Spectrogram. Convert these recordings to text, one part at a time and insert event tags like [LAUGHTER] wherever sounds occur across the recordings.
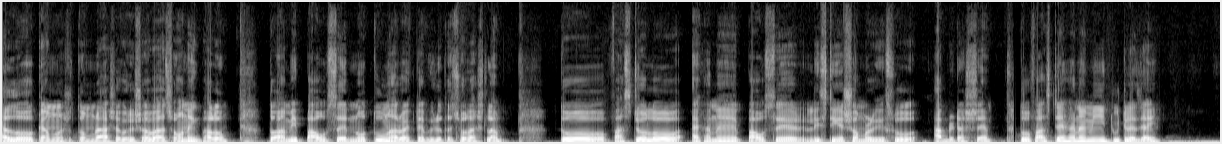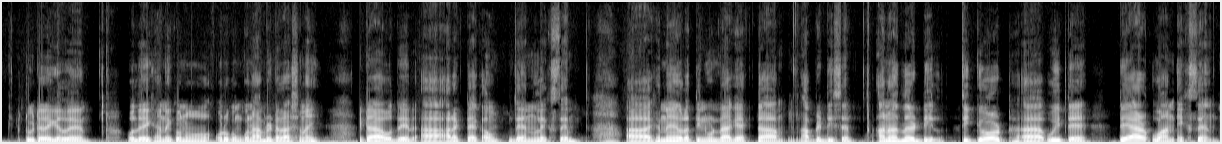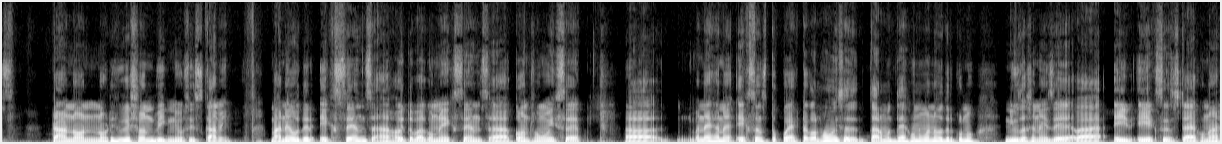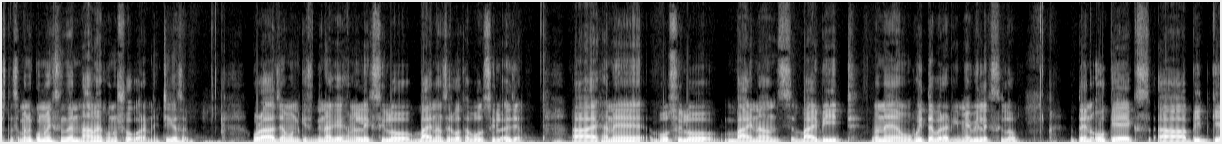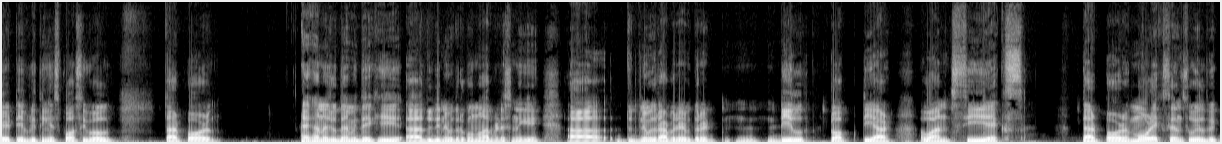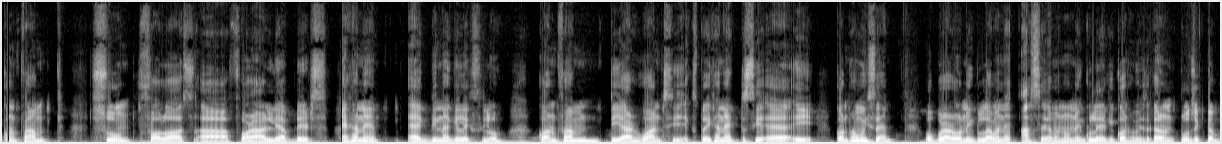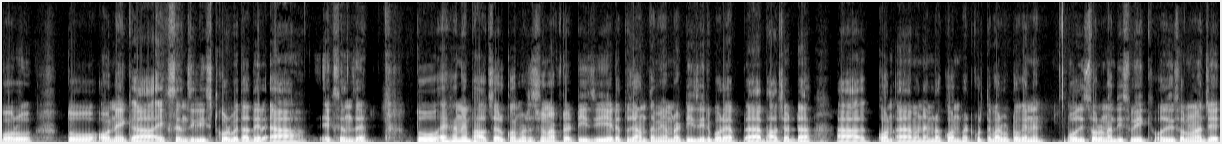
Hello, কেমন আছো তোমরা? আশা করি সবাই আছো অনেক ভালো। তো আমি পাউসের নতুন আরও একটা ভিডিওতে চলে আসলাম। তো ফার্স্টে হলো, এখানে পাউসের লিস্টিংয়ের সম্পর্কে কিছু আপডেট আসছে। তো ফার্স্টে এখানে আমি টুইটারে যাই। টুইটারে গেলে ওদের এখানে কোনো ওরকম কোনো আপডেট আর আসে নাই। এটা ওদের আর একটা অ্যাকাউন্ট দেন লেখছে এখানে ওরা তিন ঘণ্টা আগে একটা আপডেট দিছে। Another deal secured with a tier one exchange turn on notification big news is coming মানে ওদের এক্সচেঞ্জ হয়তো বা কোনো এক্সচেঞ্জ কনফার্ম হয়েছে মানে এখানে এক্সচেঞ্জ তো কয়েকটা কনফার্ম হয়েছে তার মধ্যে এখনও মানে ওদের কোনো নিউজ আসে নাই যে এই এই এক্সচেঞ্জটা এখনও আসতেছে। মানে কোনো এক্সচেঞ্জের নাম এখনও শো করে নাই, ঠিক আছে? ওরা যেমন কিছুদিন আগে এখানে লেখছিল বাইন্যান্সের কথা বলছিল, এই যে এখানে বলছিল বাইন্যান্স বাইবিট মানে হইতে পারে আর কি maybe লেখছিল। Then okay X Bitget everything is possible তারপর এখানে যদি আমি দেখি দুদিনের ভিতরে কোনো আপডেট আছে নাকি? দুদিনের ভিতরে আপডেটের ভিতরে deal top tier one C X তারপর more exchange will be confirmed soon follow us for early updates এখানে একদিন আগে লেখছিল confirm tier one C X তো এখানে একটা সি এই কনফার্ম হয়েছে ওপর আরও অনেকগুলো মানে আছে মানে অনেকগুলো আর কি কনফার্ম হয়েছে কারণ প্রজেক্টটা বড়, তো অনেক এক্সচেঞ্জই লিস্ট করবে তাদের এক্সচেঞ্জে তো এখানে ভাউচার কনভারসেশন আফটার টিজি এটা তো জানতামই আমরা টিজির পরে ভাউচারটা কন মানে আমরা কনভার্ট করতে পারব টোকেনে OG Solana this week OG Solana যে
